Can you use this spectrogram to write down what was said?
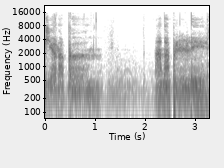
아기 여러분, 하나블리.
